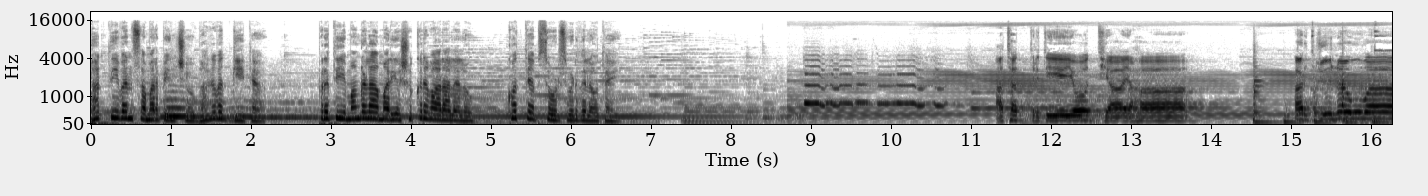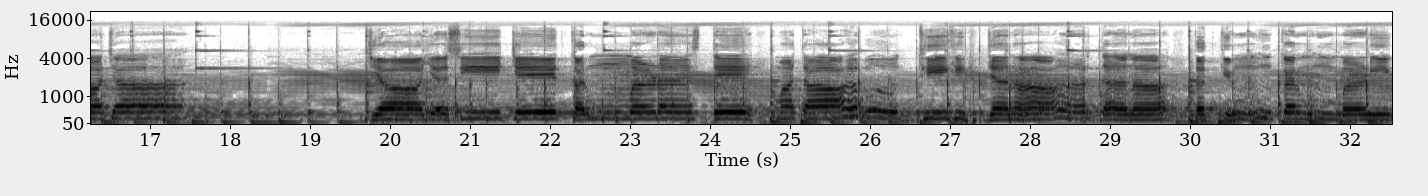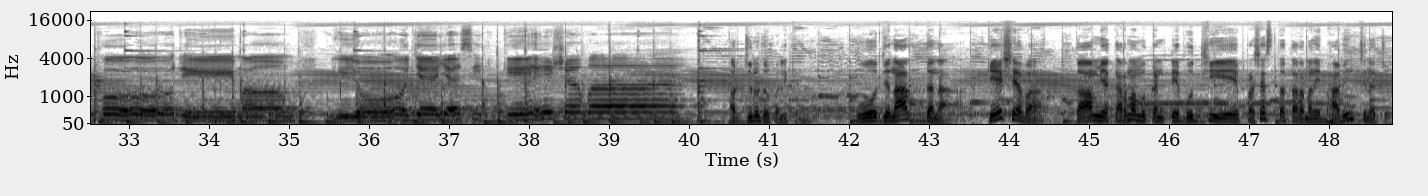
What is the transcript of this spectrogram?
భక్తివన్ సమర్పించు భగవద్గీత. ప్రతి మంగళ మరియు శుక్రవారాలలో కొత్త ఎపిసోడ్స్ విడుదలవుతాయి. అథ తృతీయోధ్యాయ. అర్జున ఉచ ధ్యాయసి చేత్ కర్మణస్తే మతా బుద్ధి జనార్దనా. तत्किं कर्मणि घोरे मां नियोजयसि केशव అర్జునుడు పలికెను ఓ జనార్దన కేశవ కామ్య కర్మము కంటే బుద్ధియే ప్రశస్తతరమని భావించినచు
